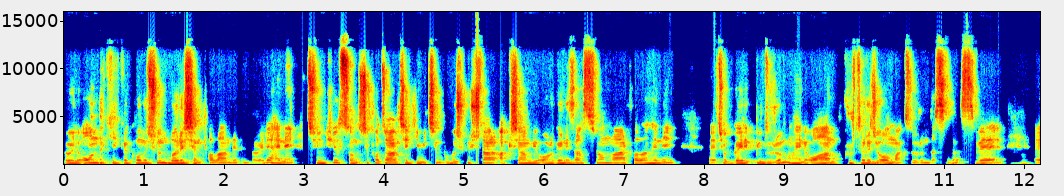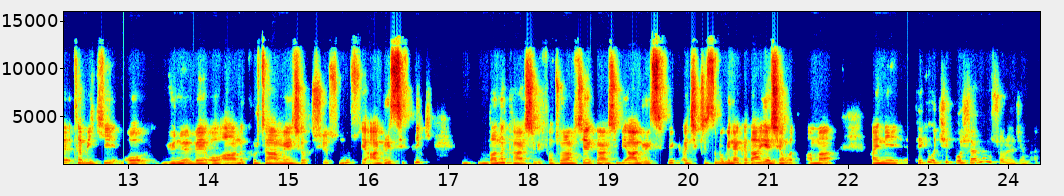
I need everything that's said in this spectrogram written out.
öyle 10 dakika konuşun barışın falan dedim böyle. Hani çünkü sonuçta fotoğraf çekim için buluşmuşlar. Akşam bir organizasyon var falan hani e, çok garip bir durum. Hani o an kurtarıcı olmak zorundasınız ve e, tabii ki o günü ve o anı kurtarmaya çalışıyorsunuz. Ya agresiflik bana karşı bir fotoğrafçıya karşı bir agresiflik açıkçası bugüne kadar yaşamadım. Ama hani Peki o çift boşandı mı sonra Cemal?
